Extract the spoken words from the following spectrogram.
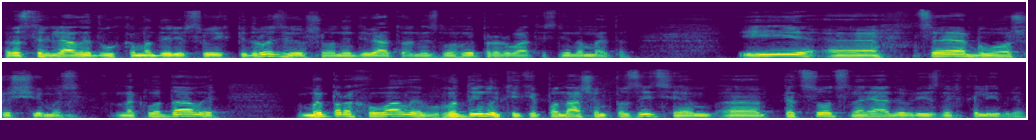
розстріляли двох командирів своїх підрозділів, що вони 9-го не змогли прорватися ні на метр. І е, це було щось з чимось. Накладали. Ми порахували в годину тільки по нашим позиціям е, 500 снарядів різних калібрів.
